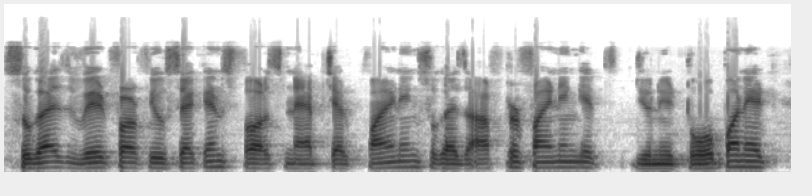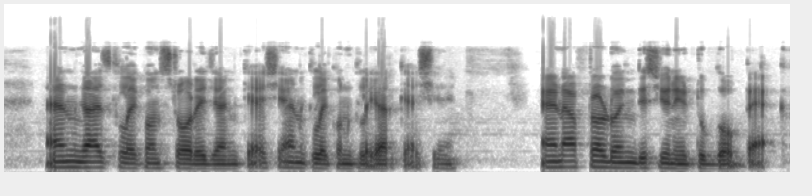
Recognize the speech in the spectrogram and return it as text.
So guys wait for a few seconds for snapchat finding. So guys after finding it you need to open it. And guys click on storage and cache and click on clear cache. And after doing this you need to go back.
